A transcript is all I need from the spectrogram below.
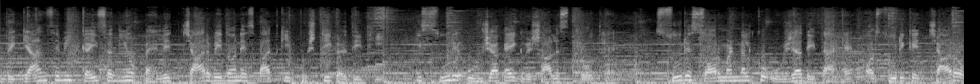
विज्ञान से भी कई सदियों पहले चार वेदों ने इस बात की पुष्टि कर दी थी कि सूर्य ऊर्जा का एक विशाल स्रोत है। सूर्य सौरमंडल को ऊर्जा देता है और सूर्य के चारों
